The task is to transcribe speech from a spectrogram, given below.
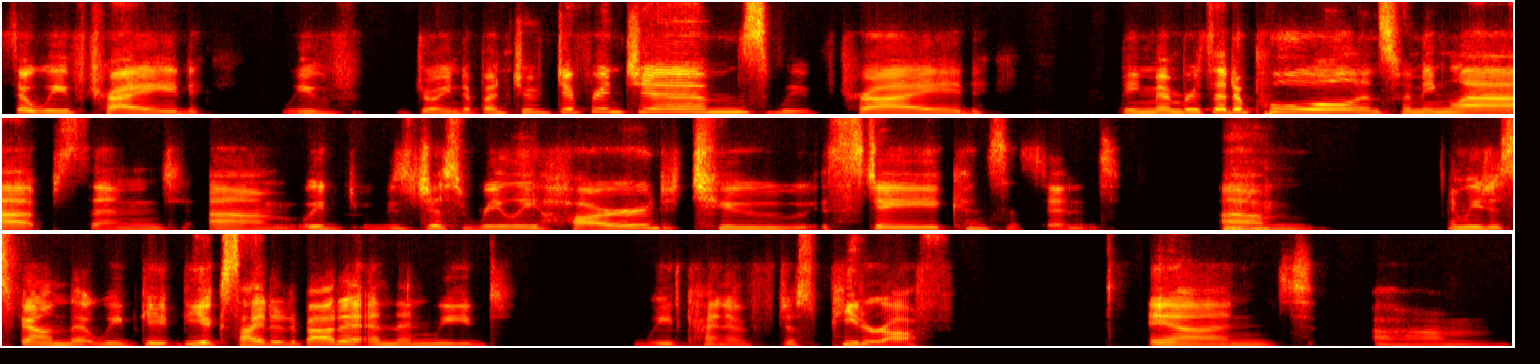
so we've tried, we've joined a bunch of different gyms, we've tried being members at a pool and swimming laps and um, it was just really hard to stay consistent Mhm. um, and we just found that we'd get be excited about it and then we'd we'd kind of just peter off. And um,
